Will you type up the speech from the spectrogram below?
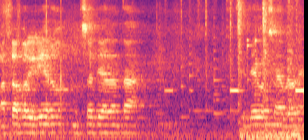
ಮತ್ತೊಬ್ಬರು ಹಿರಿಯರು ಮುತ್ಸದ್ದಿಯಾದಂಥ ಸಿದ್ದೇಗೌಡ ಸಾಹೇಬ್ರವರೇ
